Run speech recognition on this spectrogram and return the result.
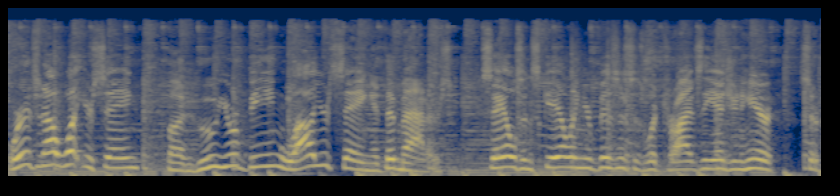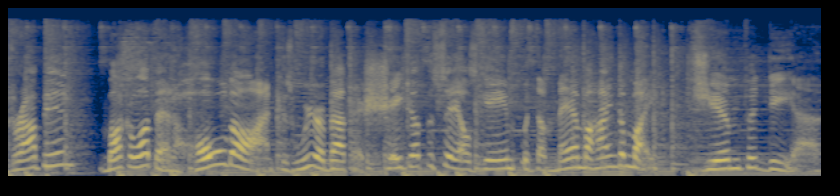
where it's not what you're saying but who you're being while you're saying it that matters. Sales and scaling your business is what drives the engine here so drop in buckle up and hold on because we're about to shake up the sales game with the man behind the mic jim padilla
